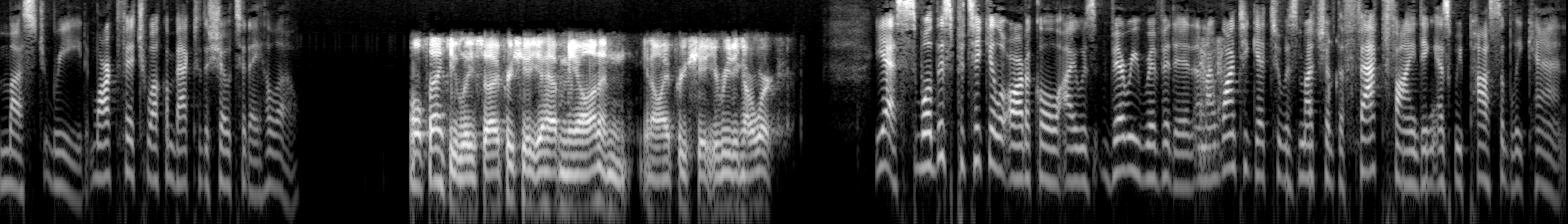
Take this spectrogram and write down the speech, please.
must read. Marc Fitch, welcome back to the show today. Hello. Well, thank you, Lisa. I appreciate you having me on, and you know I appreciate you reading our work. Yes. Well, this particular article, I was very riveted, and I want to get to as much of the fact finding as we possibly can.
